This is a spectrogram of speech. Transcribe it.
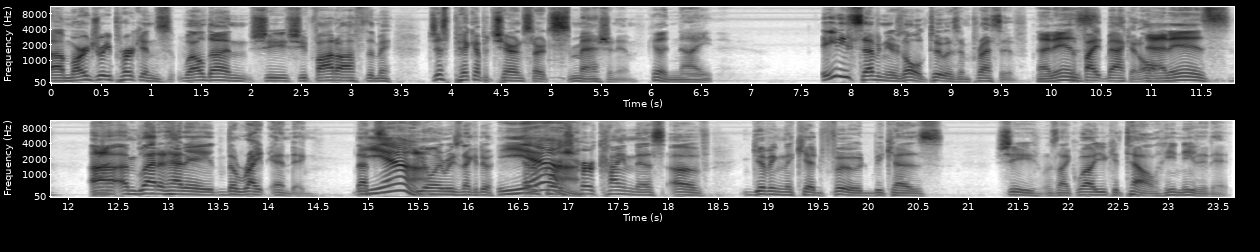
Uh, Marjorie Perkins, well done. She she fought off the man. Just pick up a chair and start smashing him. Good night. 87 years old too is impressive. That is to fight back at all. That is. Uh, I'm glad it had a the right ending. That's Yeah. the only reason I could do it. And of course, her kindness of giving the kid food because she was like, "Well, you could tell he needed it."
